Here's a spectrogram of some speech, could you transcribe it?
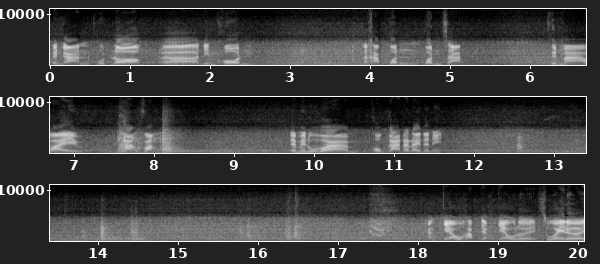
เป็นการขุดลอกอดินโคลนนะครับก้นก้นสระขึ้นมาไว้ข้างฝั่ง แต่ไม่รู้ว่าโครงการอะไรนะนี่อย่างแจ๋วครับอย่างแจ๋วเลย สวยเลย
